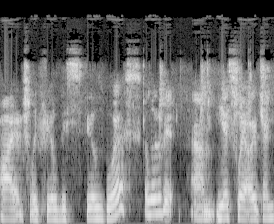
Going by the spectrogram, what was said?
I actually feel this feels worse a little bit. Um, yes, we're open.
